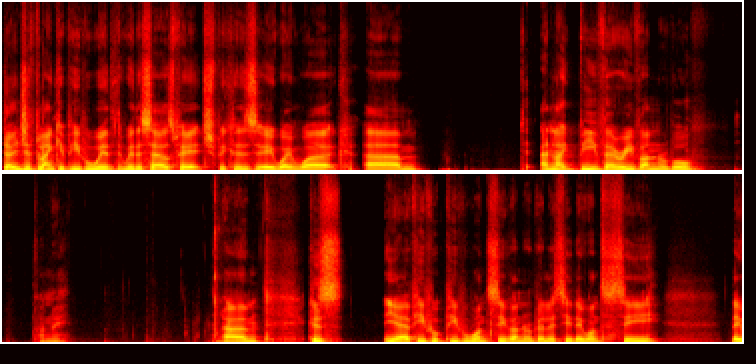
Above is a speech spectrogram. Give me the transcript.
don't just blanket people with with a sales pitch because it won't work. Um, and like be very vulnerable. Pardon me. Because um, yeah, people people want to see vulnerability. They want to see they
